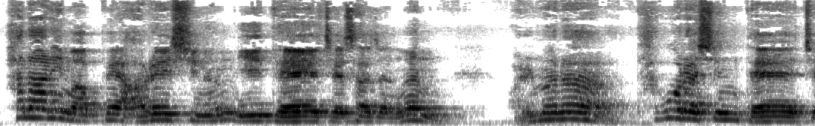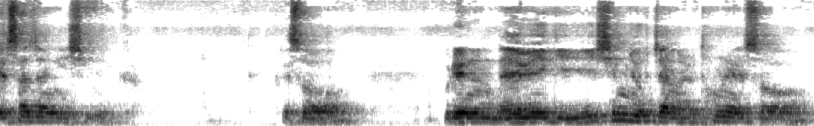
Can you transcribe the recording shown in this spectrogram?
하나님 앞에 아뢰시는 이 대제사장은 얼마나 탁월하신 대제사장이십니까? 그래서 우리는 레위기 16장을 통해서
